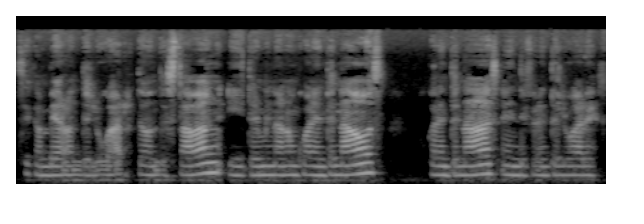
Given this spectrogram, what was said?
se cambiaron de lugar de donde estaban y terminaron cuarentenados, cuarentenadas en diferentes lugares.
